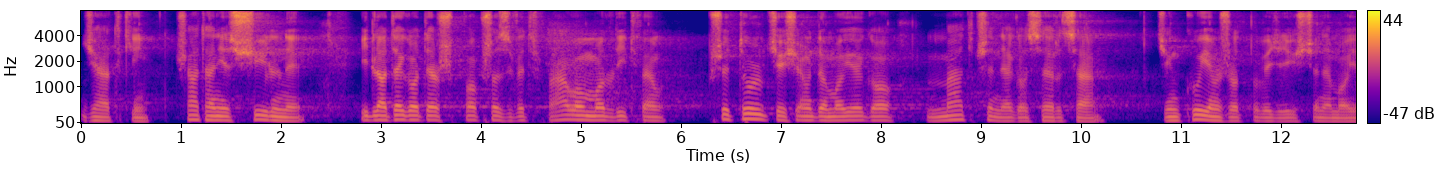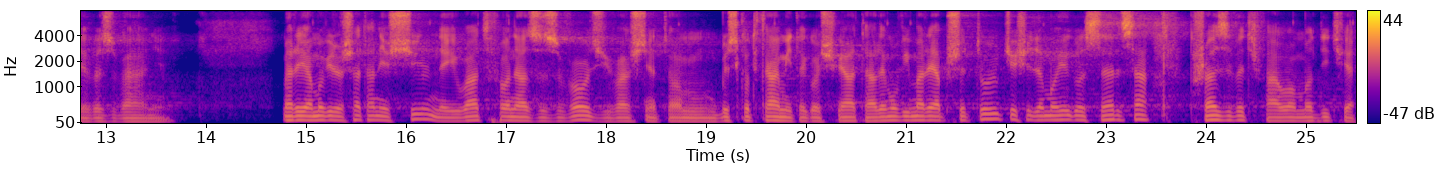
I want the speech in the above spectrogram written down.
Dziadki, szatan jest silny i dlatego też poprzez wytrwałą modlitwę przytulcie się do mojego matczynego serca. Dziękuję, że odpowiedzieliście na moje wezwanie. Maryja mówi, że szatan jest silny i łatwo nas zwodzi właśnie tą błyskotkami tego świata, ale mówi Maryja, przytulcie się do mojego serca przez wytrwałą modlitwę.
